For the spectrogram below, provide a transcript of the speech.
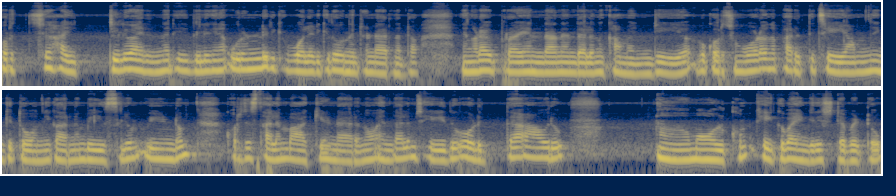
കുറച്ച് ഹൈറ്റ് വരുന്ന രീതിയിൽ ഇങ്ങനെ ഉരുണ്ടിരിക്കും പോലെ എനിക്ക് തോന്നിയിട്ടുണ്ടായിരുന്നു കേട്ടോ നിങ്ങളുടെ അഭിപ്രായം എന്താണെന്ന് എന്തായാലും ഒന്ന് കമന്റ് ചെയ്യുക അപ്പോൾ കുറച്ചും കൂടെ ഒന്ന് പരത്തി ചെയ്യാമെന്ന് എനിക്ക് തോന്നി. കാരണം ബേസിലും വീണ്ടും കുറച്ച് സ്ഥലം ബാക്കിയുണ്ടായിരുന്നു. എന്തായാലും ചെയ്തു കൊടുത്ത ആ ഒരു മോൾക്കും കേക്ക് ഭയങ്കര ഇഷ്ടപ്പെട്ടു.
